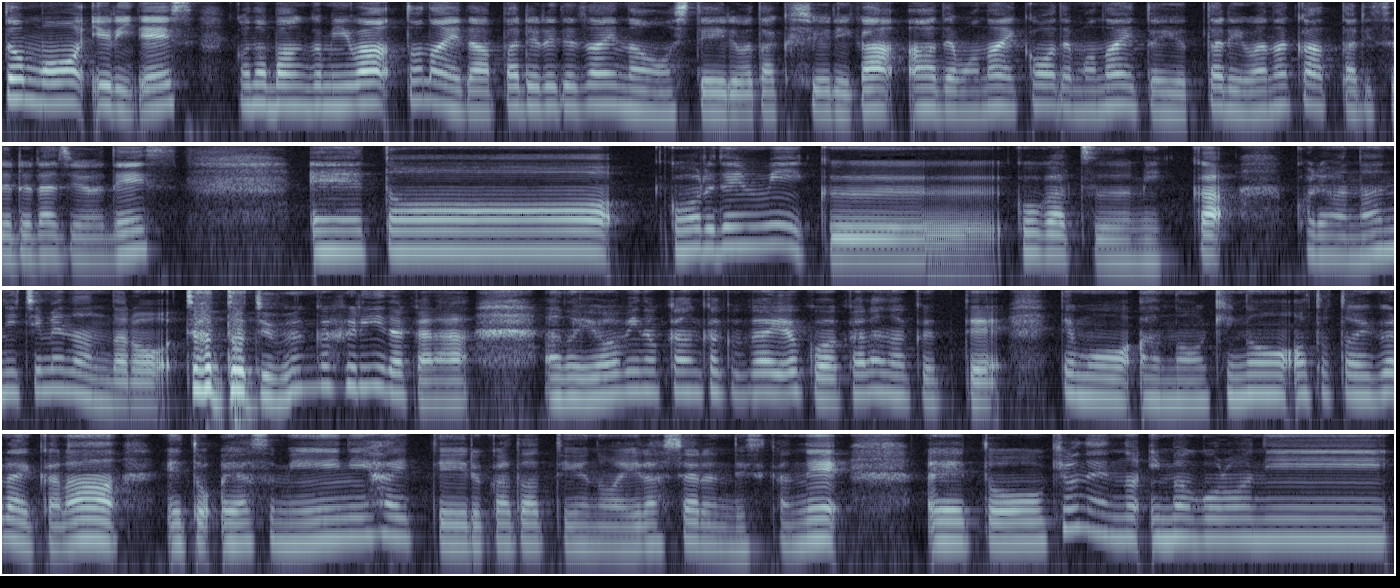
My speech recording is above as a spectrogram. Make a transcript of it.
どうも、ゆりです。この番組は、都内でアパレルデザイナーをしている私ゆりが、ああでもない、こうでもないと言ったり言わなかったりするラジオです。えーと、ゴールデンウィーク5月3日、これは何日目なんだろう。ちょっと自分がフリーだから、あの、曜日の感覚がよくわからなくって、でも、あの、昨日、おとといぐらいから、えっ、と、お休みに入っている方っていうのはいらっしゃるんですかね。えっ、と、去年の今頃に、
